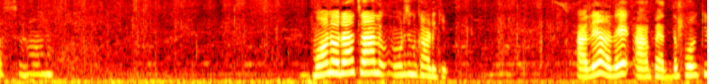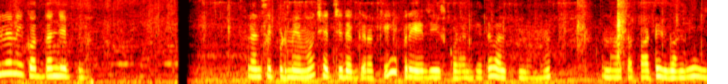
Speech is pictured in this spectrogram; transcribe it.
వస్తున్నాం మోనురా చాలు ఊడిసిన కాడికి. అదే అదే ఆ పెద్ద పోకిలే నీకు వద్దని చెప్పిన. ఫ్రెండ్స్ ఇప్పుడు మేము చర్చి దగ్గరకి ప్రేయర్ చేసుకోవడానికి అయితే వెళ్తున్నాము. నాతో పాటు ఇదిగోండి ఈ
